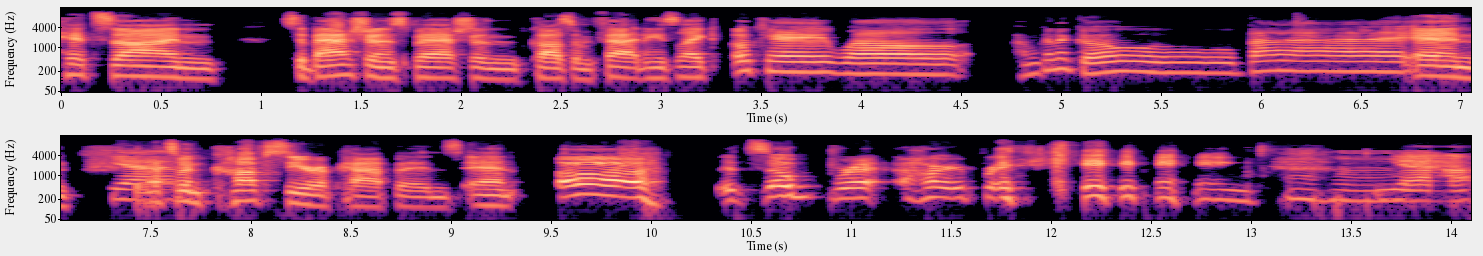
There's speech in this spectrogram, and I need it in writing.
hits on Sebastian, Sebastian calls him fat, and he's like, "Okay, well, I'm gonna go, bye," and yeah that's when cough syrup happens, and oh, it's so bre- heartbreaking. Mhm. Yeah,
